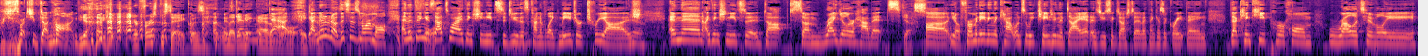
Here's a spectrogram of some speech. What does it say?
which is what you've done wrong. yeah, your first mistake was letting getting an the animal. cat. Yeah, no, no, no. This is normal. And the thing is, that's why I think she needs to do this kind of like major triage. And then I think she needs to adopt some regular habits. Yes. Uh, you know, furminating the cat once a week, changing the diet, as you suggested, I think is a great thing that can keep her home relatively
